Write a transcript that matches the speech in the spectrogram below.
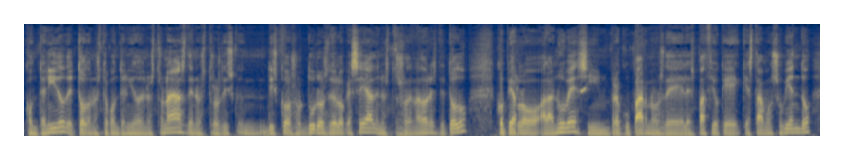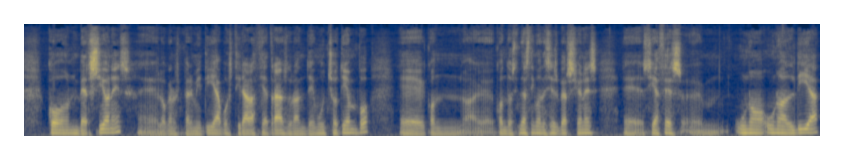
contenido, de todo nuestro contenido de nuestro de nuestros discos duros, de lo que sea, de nuestros ordenadores, de todo, copiarlo a la nube sin preocuparnos del espacio que, estamos subiendo, con versiones, eh, lo que nos permitía pues tirar hacia atrás durante mucho tiempo, eh, con, eh, con 256 versiones, si haces uno, uno al día,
